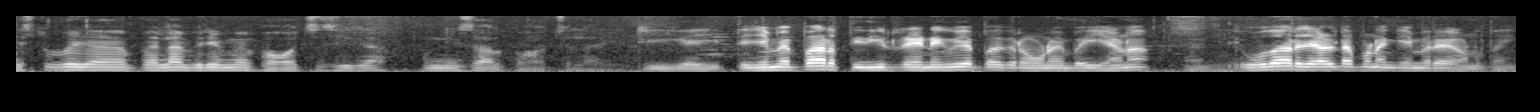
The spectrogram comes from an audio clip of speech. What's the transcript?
ਇਸ ਤੋਂ ਪਹਿਲਾਂ- ਪਹਿਲਾਂ ਵੀਰੇ ਮੈਂ ਫੌਜ 'ਚ ਸੀਗਾ 19 ਸਾਲ ਫੌਜ ਚ ਲਾਈ ਠੀਕ ਹੈ ਜੀ ਤੇ ਜਿਵੇਂ ਭਰਤੀ ਦੀ ਟ੍ਰੇਨਿੰਗ ਵੀ ਆਪਾਂ ਕਰਾਉਣੇ ਬਈ ਹਨਾ? ਤੇ ਉਹਦਾ ਰਿਜ਼ਲਟ ਆਪਣਾ ਕਿਵੇਂ ਰਿਹਾ ਹੁਣ ਤਾਈਂ?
